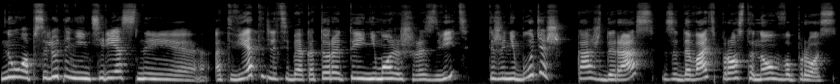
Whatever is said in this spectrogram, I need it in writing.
ну, абсолютно неинтересные ответы для тебя, которые ты не можешь развить, ты же не будешь каждый раз задавать просто новый вопрос.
